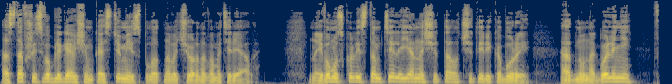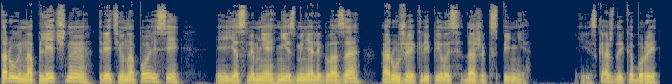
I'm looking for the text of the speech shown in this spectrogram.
оставшись в облегающем костюме из плотного черного материала. На его мускулистом теле я насчитал четыре кобуры, одну на голени, вторую на плечную, третью на поясе, и, если мне не изменяли глаза, оружие крепилось даже к спине. Из каждой кобуры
